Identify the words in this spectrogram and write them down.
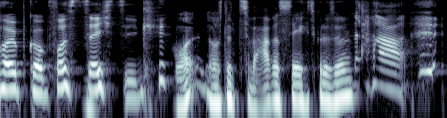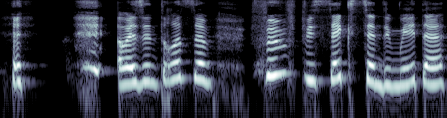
halb gehabt, fast 60. Boah, du hast nicht 62 oder so? Ah. Aber es sind trotzdem fünf bis sechs Zentimeter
